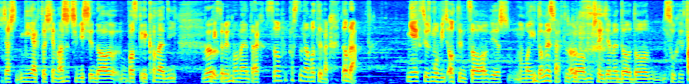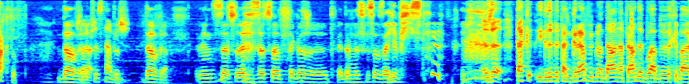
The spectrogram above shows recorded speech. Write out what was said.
chociaż nijak to się ma rzeczywiście do boskiej komedii no. w niektórych momentach. Są po prostu na motywach. Dobra, nie chcę już mówić o tym, co wiesz, o moich domysłach, tylko przejdziemy do, do suchych faktów. Dobra. Przedstawisz. Do, dobra. Więc zacznę, zacznę od tego, że twoje domysły są zajebiste. Że tak, gdyby ta gra wyglądała naprawdę, byłaby chyba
